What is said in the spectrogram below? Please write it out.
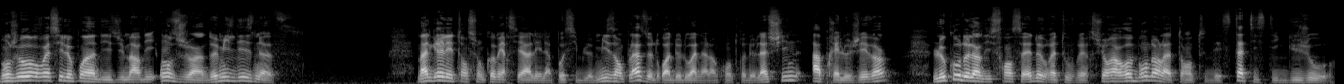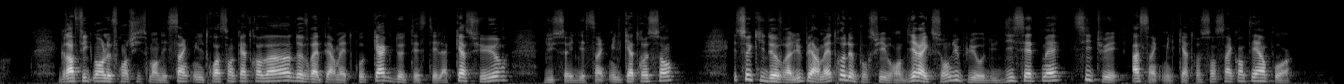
Bonjour, voici le point indice du mardi 11 juin 2019. Malgré les tensions commerciales et la possible mise en place de droits de douane à l'encontre de la Chine après le G20, le cours de l'indice français devrait ouvrir sur un rebond dans l'attente des statistiques du jour. Graphiquement, le franchissement des 5381 devrait permettre au CAC de tester la cassure du seuil des 5400, ce qui devrait lui permettre de poursuivre en direction du plus haut du 17 mai, situé à 5451 points.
